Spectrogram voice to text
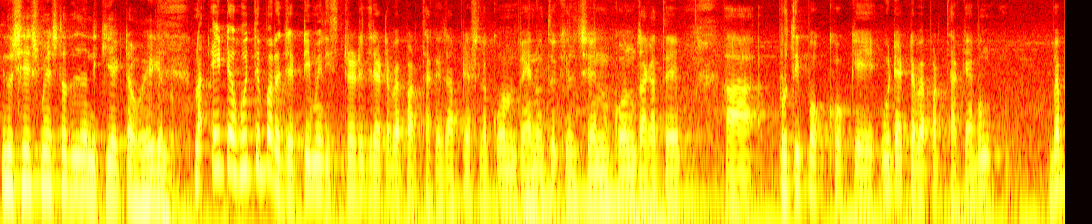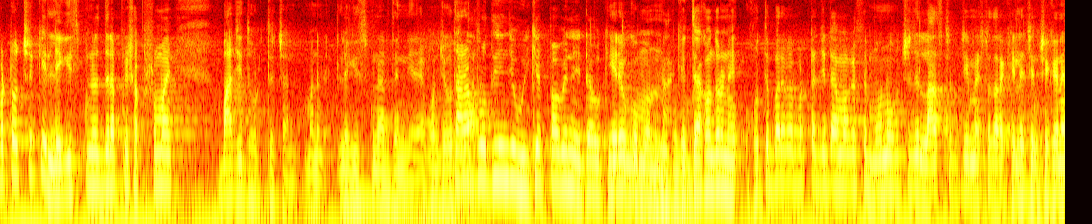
কিন্তু শেষ ম্যাচটাতে জানি কি একটা হয়ে গেল। না এটা হইতে পারে যে টিমের স্ট্র্যাটেজির একটা ব্যাপার থাকে যে আপনি আসলে কোন ভ্যানুতে খেলছেন কোন জায়গাতে প্রতিপক্ষকে ওইটা একটা ব্যাপার থাকে। এবং ব্যাপারটা হচ্ছে কি লেগ স্পিনারদের আপনি সবসময় বাজি ধরতে চান মানে লেগ স্পিনারদের নিয়ে। এখন যেহেতু তারা প্রতিদিন যে উইকেট পাবেন এটাও কিন্তু এরকমও না। কিন্তু এখন ধরুন হতে পারে ব্যাপারটা যেটা আমার কাছে মনে হচ্ছে যে লাস্ট যে ম্যাচটা তারা খেলেছেন সেখানে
